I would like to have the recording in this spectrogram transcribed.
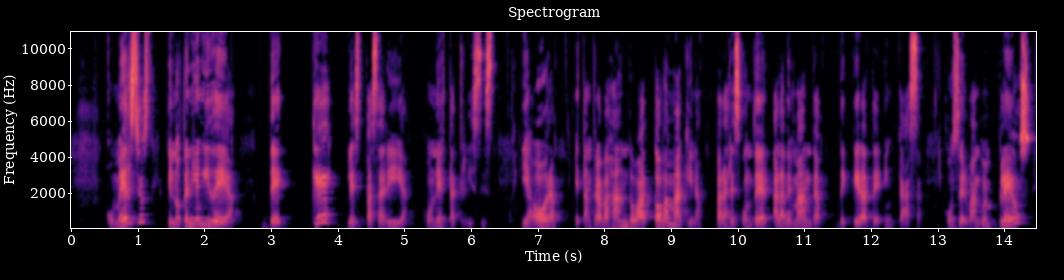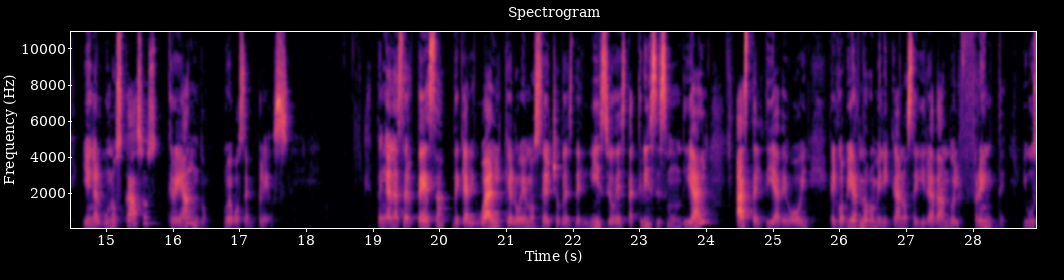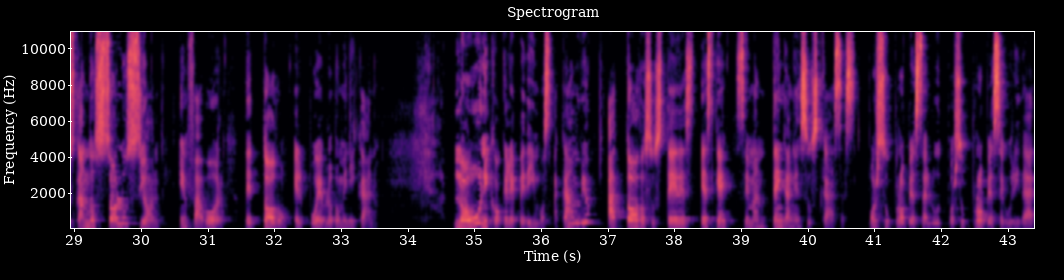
Comercios que no tenían idea de qué les pasaría con esta crisis. Y ahora están trabajando a toda máquina para responder a la demanda de quédate en casa, conservando empleos y en algunos casos creando nuevos empleos. Tengan la certeza de que al igual que lo hemos hecho desde el inicio de esta crisis mundial hasta el día de hoy, el gobierno dominicano seguirá dando el frente y buscando solución en favor de todo el pueblo dominicano. Lo único que le pedimos a cambio a todos ustedes es que se mantengan en sus casas por su propia salud, por su propia seguridad,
